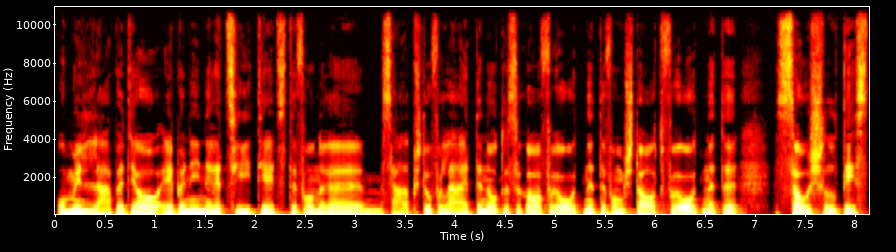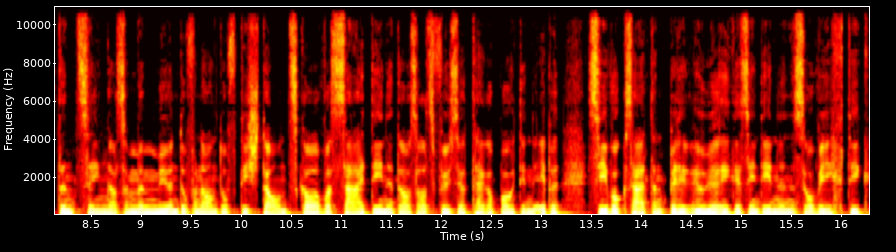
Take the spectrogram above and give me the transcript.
Und wir leben ja eben in einer Zeit jetzt von einer selbstauferlegten oder sogar verordneten, vom Staat verordneten Social Distancing. Also wir müssen aufeinander auf Distanz gehen. Was sagt Ihnen das als Physiotherapeutin? Eben Sie, die gesagt haben, Berührungen sind Ihnen so wichtig.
